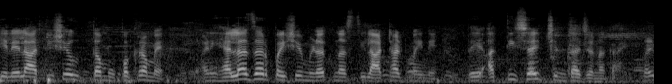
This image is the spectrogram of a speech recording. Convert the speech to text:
केलेला अतिशय उत्तम उपक्रम आहे. आणि ह्याला जर पैसे मिळत नसतील आठ आठ महिने तर हे अतिशय चिंताजनक आहे.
